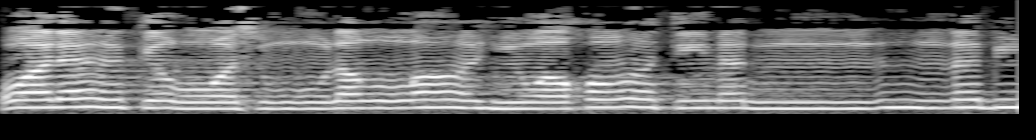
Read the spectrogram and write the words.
ولكن رسول الله وخاتم النبيين.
